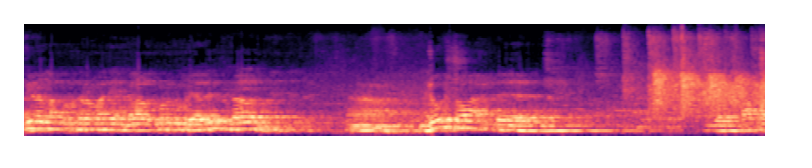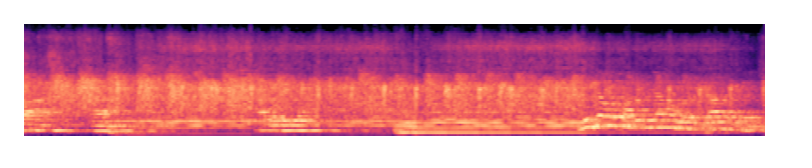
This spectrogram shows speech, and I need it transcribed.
வீடெல்லாம் கொடுக்குற மாதிரி எங்களால் கொடுக்க முடியாது. இருந்தாலும் ஜோஷோ ஜோஷுவா அண்டு பாப்பா மிகவும் அருமையான ஒரு டேலண்ட்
